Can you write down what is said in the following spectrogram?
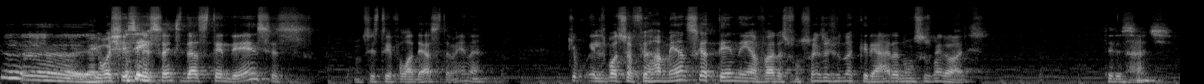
eu achei assim, interessante das tendências não sei se tu ia falar dessa também, né? Que eles podem ser ferramentas que atendem a várias funções e ajudam a criar anúncios melhores. Interessante. Né?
